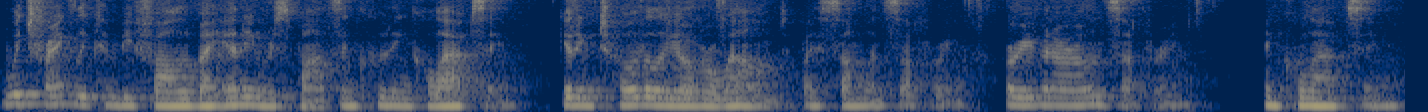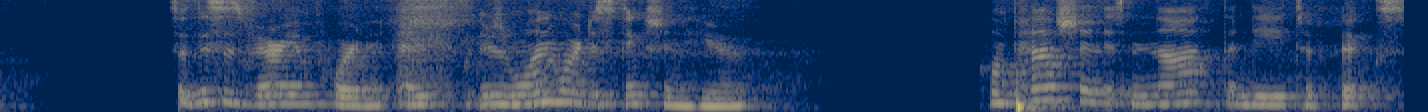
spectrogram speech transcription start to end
which frankly can be followed by any response, including collapsing, getting totally overwhelmed by someone's suffering or even our own suffering and collapsing. So this is very important. And there's one more distinction here. Compassion is not the need to fix.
